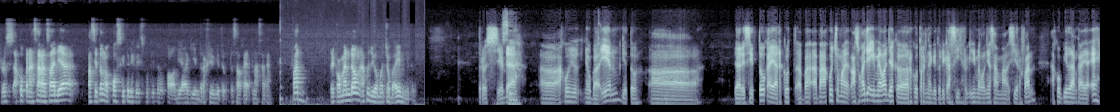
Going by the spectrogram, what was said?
terus aku penasaran. Soalnya dia pas itu ngepost gitu di Facebook gitu kalau dia lagi interview gitu. Terus aku kayak penasaran. Van rekomend dong aku juga mau cobain gitu. Terus ya udah eh, aku nyobain gitu. Eh, dari situ kayak rekrut apa apa aku cuma langsung aja email aja ke rekruternya gitu. Dikasih emailnya sama si Irfan. Aku bilang kayak eh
